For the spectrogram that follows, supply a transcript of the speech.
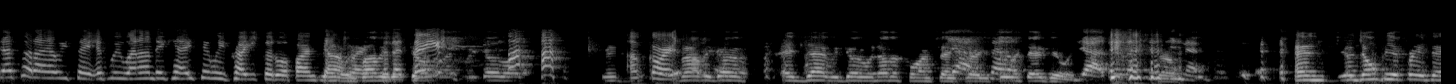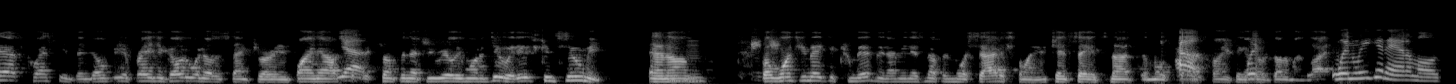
that's what I always say. If we went on vacation, we'd probably just go to a farm sanctuary. Yeah, we'd probably so just go, we'd go like, of course. Probably go to exactly go to another farm sanctuary yeah, so, see what they're doing. Yeah, so so, and don't be afraid to ask questions, and don't be afraid to go to another sanctuary and find out yeah. if it's something that you really want to do. It is consuming, and um, but once you make the commitment, I mean, there's nothing more satisfying. I can't say it's not the most Oh, satisfying thing when- I've ever done in my life. when we get animals,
